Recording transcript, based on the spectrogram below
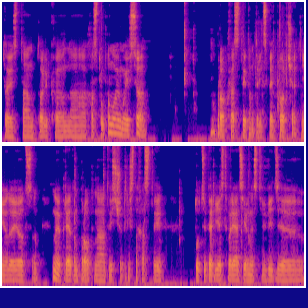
То есть там только на хосту, по-моему, и все. Прок хосты, там 35 порчи от нее дается. Ну и при этом прок на 1300 хосты. Тут теперь есть вариативность в виде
